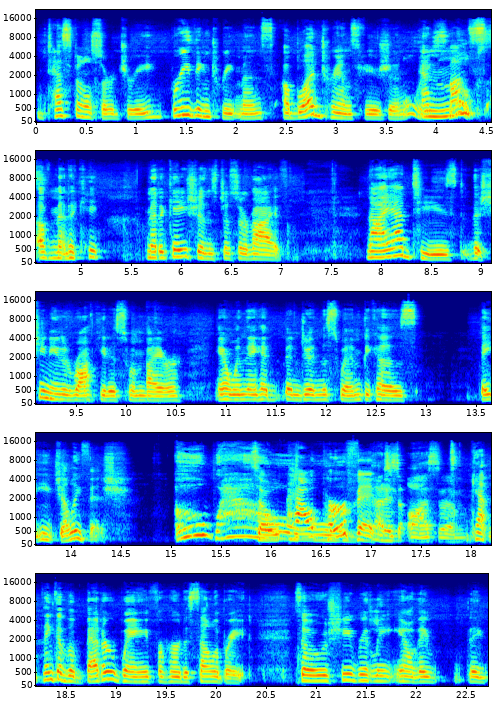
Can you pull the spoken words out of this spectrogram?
intestinal surgery, breathing treatments, a blood transfusion, Holy and months of medica- medications to survive. Nyad teased that she needed Rocky to swim by her, you know, when they had been doing the swim because they eat jellyfish. Oh wow. So, how perfect. That is awesome. Can't think of a better way for her to celebrate. So she really, you know, they they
